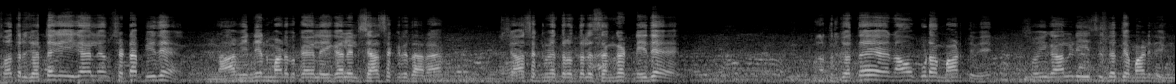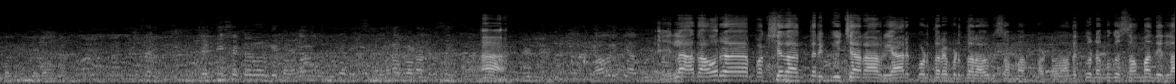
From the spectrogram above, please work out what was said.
ಸೊ ಅದ್ರ ಜೊತೆಗೆ ಈಗಾಗಲೇ ನಮ್ಮ ಸೆಟಪ್ ಇದೆ. ನಾವು ಇನ್ನೇನು ಮಾಡಬೇಕಾಗಿಲ್ಲ. ಈಗಾಗಲೇ ಶಾಸಕರಿದ್ದಾರೆ ಶಾಸಕರ ನೇತೃತ್ವದಲ್ಲಿ ಸಂಘಟನೆ ಇದೆ. ಅದ್ರ ಜೊತೆ ನಾವು ಕೂಡ ಮಾಡ್ತೀವಿ. ಸೊ ಈಗ ಆಲ್ರೆಡಿ ಈ ಸಿದ್ಧತೆ ಮಾಡಿದ್ದೀವಿ ಜಗದೀಶ್ ಶೆಟ್ಟರ್ ಅವರಿಗೆ ಬೆಳಗಾವಿ ಬಂದಿದ್ದಾರೆ ಕನ್ನಡ ಬೇಡ ಅಂತ ಸರ್. ಹಾಂ. ಇಲ್ಲ ಅದು ಅವರ ಪಕ್ಷದ ಆಂತರಿಕ ವಿಚಾರ ಅವ್ರು ಯಾರು ಕೊಡ್ತಾರೆ ಬಿಡ್ತಾರೆ ಅವ್ರಿಗೆ ಸಂಬಂಧಪಟ್ಟವು ಅದಕ್ಕೂ ನಮಗೂ ಸಂಬಂಧ ಇಲ್ಲ.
